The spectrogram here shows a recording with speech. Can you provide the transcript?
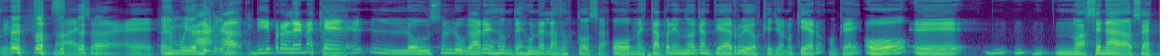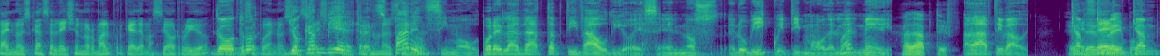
sí. Entonces, No, eso, eh, es muy a- mi problema es que lo uso en lugares donde es una de las dos cosas. O me está poniendo una cantidad de ruidos que yo no quiero, ¿ok? O eh, no hace nada, o sea, está en noise cancellation normal porque hay demasiado ruido. Lo otro, yo cambié el Transparency Mode por el Adaptive Audio ese, el, nos, el Ubiquity Mode, el del medio. Adaptive. Adaptive Audio. El Cam- del Rainbow. Cam-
